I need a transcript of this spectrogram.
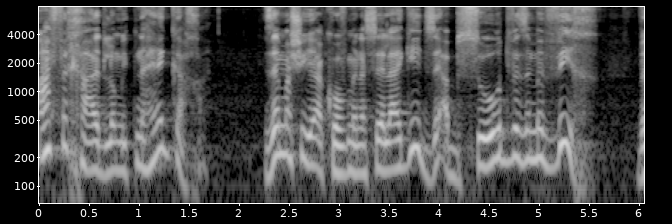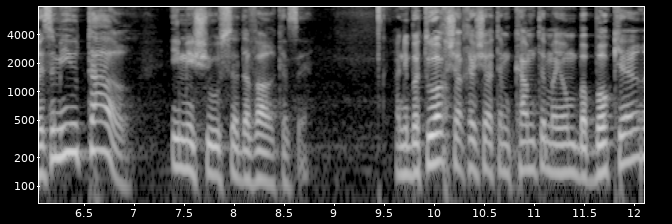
אף אחד לא מתנהג ככה. זה מה שיעקב מנסה להגיד, זה אבסורד וזה מביך, וזה מיותר אם מישהו עושה דבר כזה. אני בטוח שאחרי שאתם קמתם היום בבוקר,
